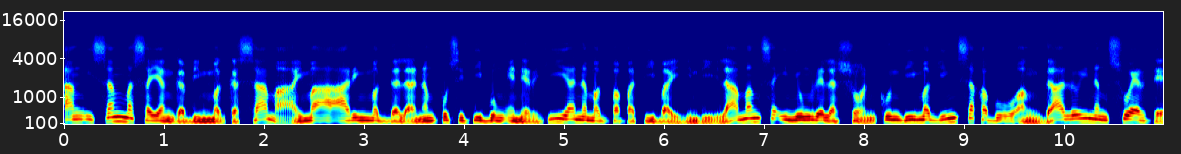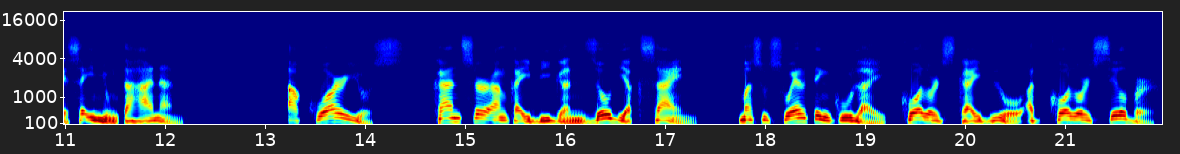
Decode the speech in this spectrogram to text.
Ang isang masayang gabing magkasama ay maaaring magdala ng positibong enerhiya na magpapatibay hindi lamang sa inyong relasyon kundi maging sa kabuoang daloy ng swerte sa inyong tahanan. Aquarius. Cancer ang kaibigan zodiac sign. Masuswerteng kulay, color sky blue at color silver.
